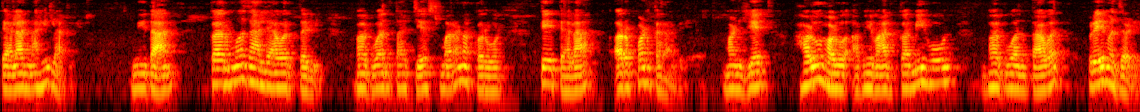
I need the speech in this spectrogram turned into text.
त्याला नाही लागले. निदान कर्म झाल्यावर तरी भगवंताचे स्मरण करून ते त्याला अर्पण करावे. म्हणजे हळूहळू अभिमान कमी होऊन भगवंतावर प्रेम जडेल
